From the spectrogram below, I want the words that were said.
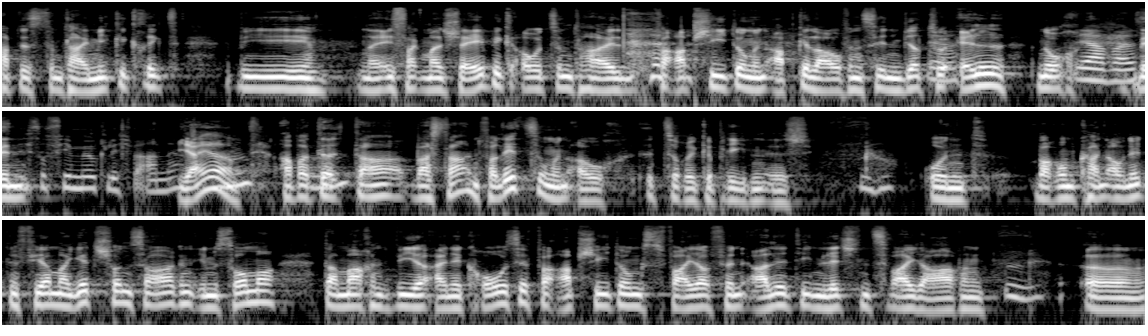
habe das zum Teil mitgekriegt, wie, na, ich sag mal, schäbig auch zum Teil Verabschiedungen abgelaufen sind, virtuell ja. noch. Ja, weil wenn, es nicht so viel möglich war. Ne? Ja, ja, mhm. aber mhm. Da, da, was da an Verletzungen auch zurückgeblieben ist. Mhm. Und Warum kann auch nicht eine Firma jetzt schon sagen, im Sommer, da machen wir eine große Verabschiedungsfeier für alle, die in den letzten zwei Jahren mhm. äh,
